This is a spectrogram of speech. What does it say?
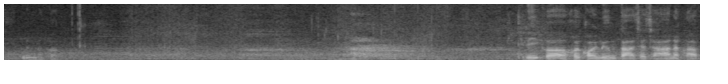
นิดนึงนะครับ ทีนี้ก็ค่อยๆลืมตาช้าๆนะครับ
